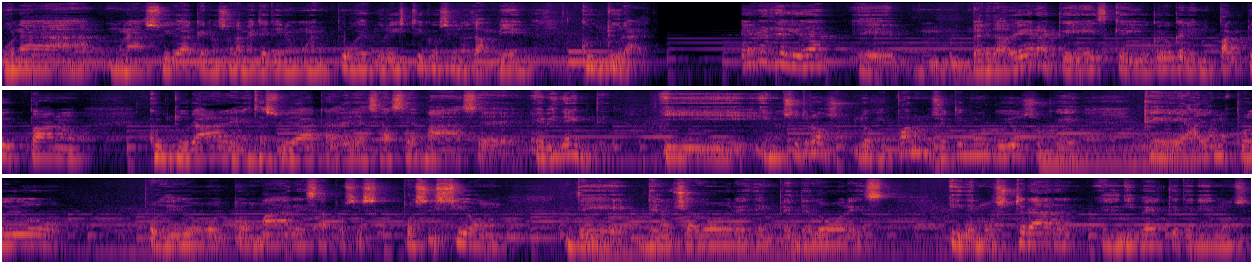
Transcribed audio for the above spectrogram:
una, una ciudad que no solamente tiene un empuje turístico, sino también cultural. Hay una realidad eh, verdadera que es que yo creo que el impacto hispano cultural en esta ciudad cada día se hace más eh, evidente. Y, nosotros los hispanos nos sentimos orgullosos que, que hayamos podido, podido tomar esa posición de luchadores, de emprendedores, y demostrar el nivel que tenemos,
